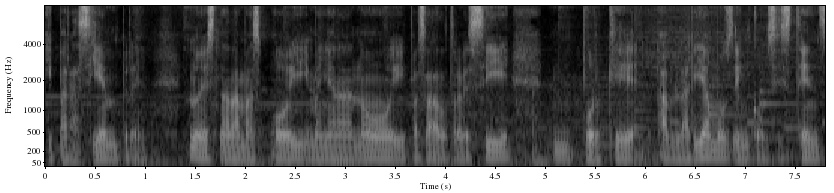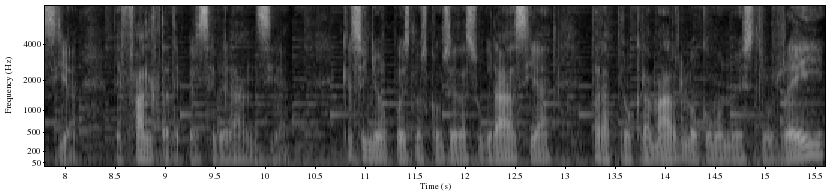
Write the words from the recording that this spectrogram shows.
y para siempre. No es nada más hoy y mañana no y pasado otra vez sí, porque hablaríamos de inconsistencia, de falta de perseverancia. Que el Señor pues nos conceda su gracia para proclamarlo como nuestro Rey,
